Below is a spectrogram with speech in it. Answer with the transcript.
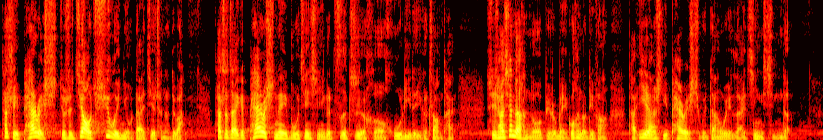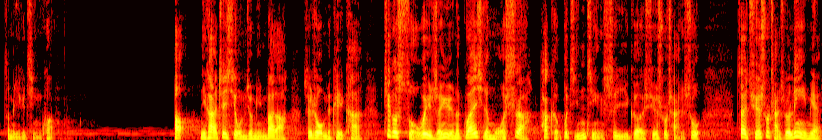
它是以 parish 就是教区为纽带结成的，对吧？它是在一个 parish 内部进行一个自治和互利的一个状态。实际上，现在很多，比如说美国很多地方，它依然是以 parish 为单位来进行的这么一个情况。你看这些我们就明白了。所以说，我们可以看这个所谓人与人的关系的模式啊，它可不仅仅是一个学术阐述，在学术阐述的另一面，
